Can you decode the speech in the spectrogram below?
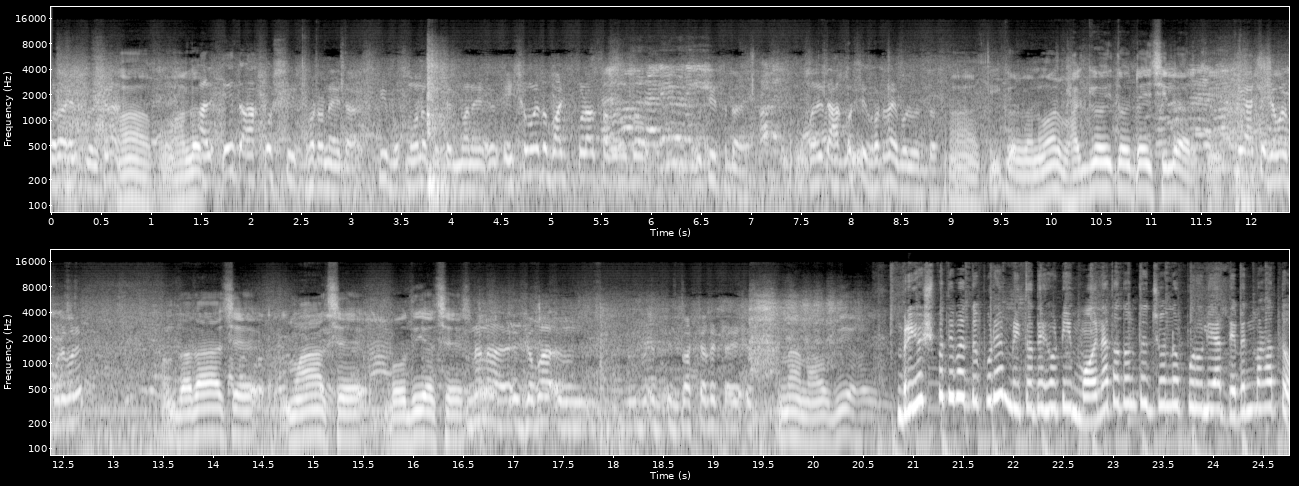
ওরা হেল্প করেছে না? হ্যাঁ হলে আর এই তো আকস্মিক ঘটনা এটা। কি মনে করছেন? মানে এই সময় তো বাজ পড়া সাধারণত উচিত নয়। মানে এটা আকস্মিক ঘটনাই বলবেন তো। হ্যাঁ, কী করবেন? আমার ভাগ্য ওই তো ওইটাই ছিল আর কি। কে আছে জবার পরিবারে? দাদা আছে মা আছে বৌদি আছে। না না জবা না না ওর বিয়ে বৃহস্পতিবার দুপুরে মৃতদেহটি ময়নাতদন্তের জন্য পুরুলিয়ার Deben Mahato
